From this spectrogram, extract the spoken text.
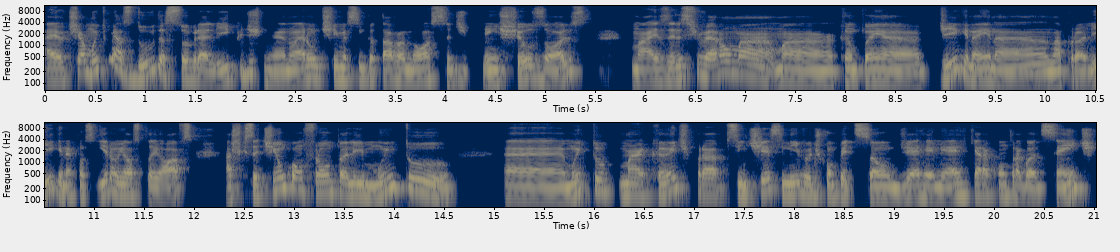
É, eu tinha muito minhas dúvidas sobre a Liquid, né? não era um time assim que eu tava, nossa, de encher os olhos, mas eles tiveram uma, uma campanha digna aí na, na Pro League, né? Conseguiram ir aos playoffs. Acho que você tinha um confronto ali muito é, muito marcante para sentir esse nível de competição de RMR que era contra a Godsent.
